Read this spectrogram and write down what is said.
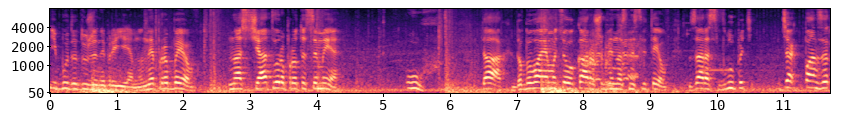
І буде дуже неприємно. Не пробив. Нас четверо проти семи. Ух. Так, добиваємо цього кару, щоб він нас не світив. Зараз влупить Джек Панзер.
